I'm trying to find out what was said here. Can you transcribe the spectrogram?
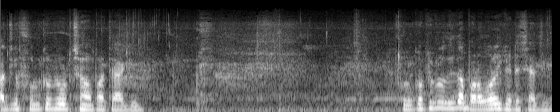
আজকে ফুলকপি উঠছে আমার পাতে আগে। ফুলকপিগুলো দিদা বড় বড়ই কেটেছে আজকে।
